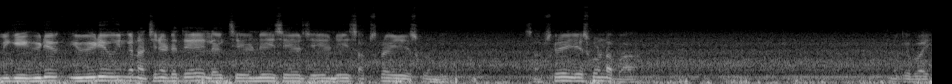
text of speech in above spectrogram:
మీకు ఈ వీడియో ఈ వీడియో ఇంకా నచ్చినట్టయితే లైక్ చేయండి షేర్ చేయండి సబ్స్క్రైబ్ చేసుకోండి. సబ్స్క్రైబ్ చేసుకోండి అబ్బా. ఓకే బాయ్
